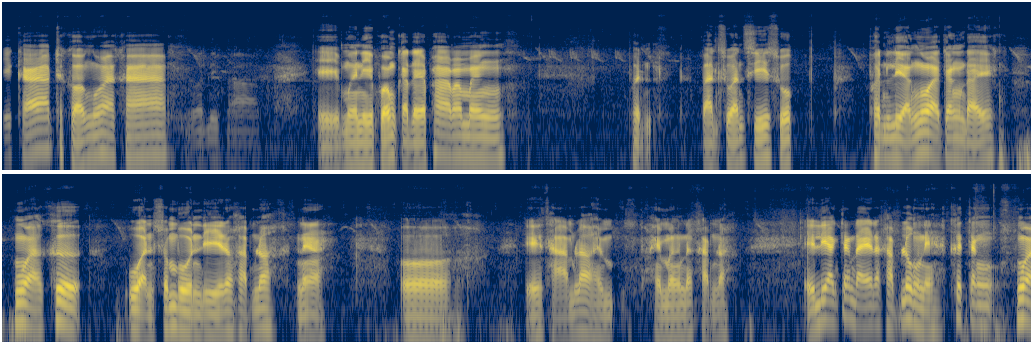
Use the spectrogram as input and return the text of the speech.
สวัสดีครับเจ้าของงัวครับสวัสดีครับเอ้มือนี้ผมก็ได้พามาเมืองเพิ่นบ้านสวนสีสุขเพิ่นเลี้ยงงัวจังใดงัวคืออ้วนสมบูรณ์ดีเนาะครับเนาะเนี่ยโอ้เดี๋ยวถามเล่าให้ให้เมืองนะครับเนาะเอ้เลี้ยงจังใดนะครับลุงเนี่ยคือจังงัว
